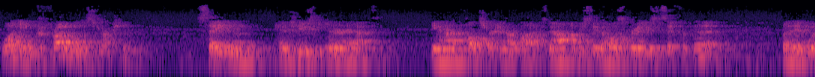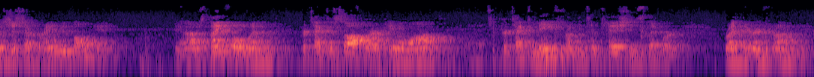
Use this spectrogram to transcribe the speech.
what incredible destruction Satan has used the internet in our culture and our lives. Now, obviously, the Holy Spirit uses it for good, but it was just a brand new ballgame. And I was thankful when protective software came along uh, to protect me from the temptations that were right there in front of me.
